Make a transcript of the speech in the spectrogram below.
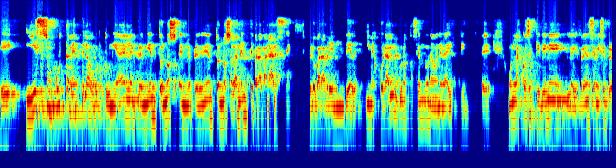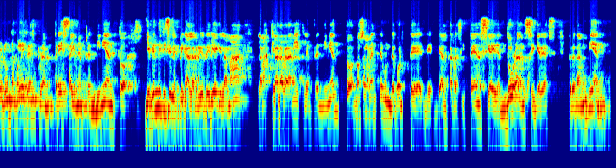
Eh, y esas son justamente las oportunidades en el emprendimiento, no, en el emprendimiento no solamente para pararse, pero para aprender y mejorar lo que uno está haciendo de una manera distinta. Eh, una de las cosas que tiene la diferencia, a mí siempre me preguntan cuál es la diferencia entre una empresa y un emprendimiento, y es bien difícil explicarla, pero yo te diría que la más, la más clara para mí es que el emprendimiento no solamente es un deporte de, alta resistencia y de endurance, si quieres, pero también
